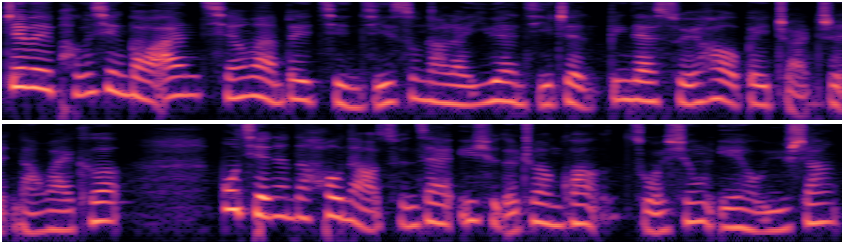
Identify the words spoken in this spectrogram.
这位彭姓保安前晚被紧急送到了医院急诊，并在随后被转至脑外科。目前他的后脑存在淤血的状况，左胸也有淤伤。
